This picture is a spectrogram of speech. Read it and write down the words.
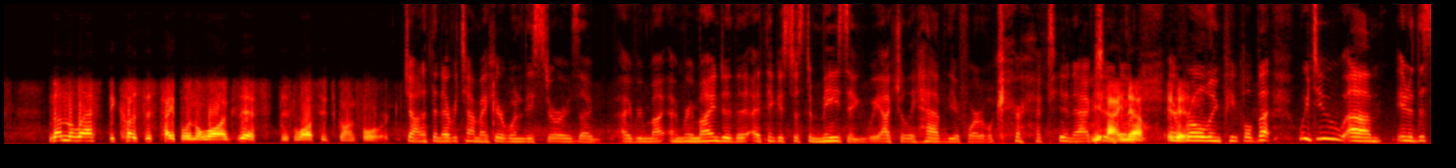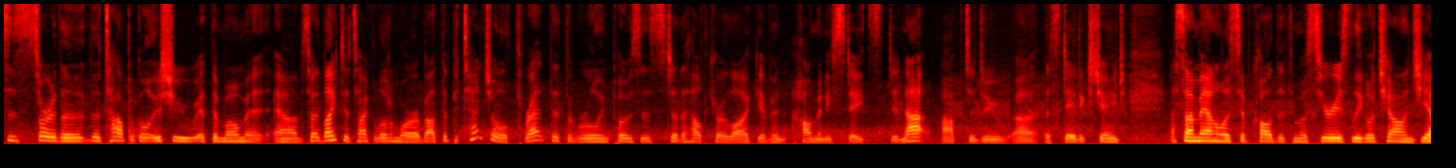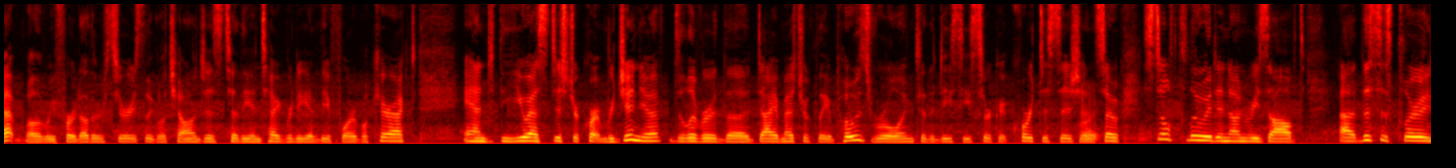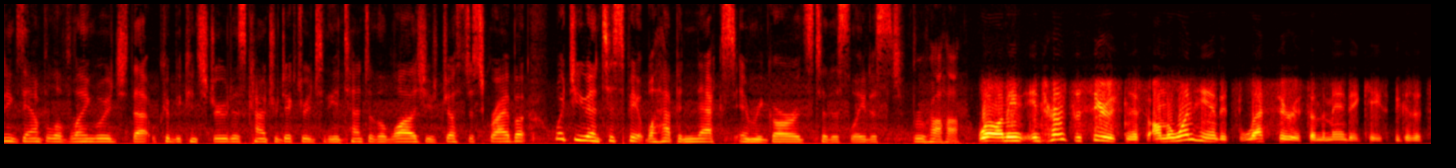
nonetheless, because this typo in the law exists, this lawsuit's gone forward. Jonathan, every time I hear one of these stories, I, I remi- I'm reminded that I think it's just amazing we actually have the Affordable Care Act in action. Yeah, I know. And, enrolling people. But we do, um, you know, this is sort of the, the topical issue at the moment. Um, so I'd like to talk a little more about the potential threat that the ruling poses to the healthcare law, given how many states did not opt to do uh, a state exchange. Some analysts have called it the most serious legal challenge yet. Well, we've heard other serious legal challenges to the integrity of the Affordable Care Act. And the U.S. District Court in Virginia delivered the diametrically opposed ruling to the D.C. Circuit Court decision. Right. So, still fluid and unresolved. Uh, this is clearly an example of language that could be construed as contradictory to the intent of the laws you've just described. But what do you anticipate will happen next in regards to this latest brouhaha? Well, I mean, in terms of seriousness, on the one hand, it's less serious than the mandate case because it's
